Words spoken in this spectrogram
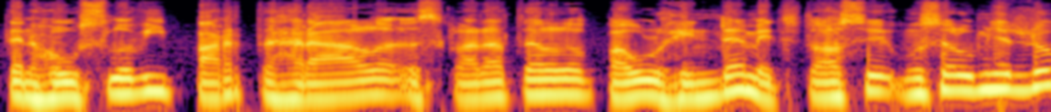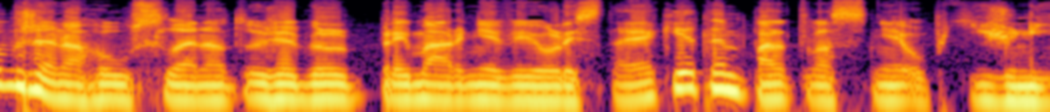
ten houslový part hrál skladatel Paul Hindemith. To asi musel umět dobře na housle, na to, že byl primárně violista. Jak je ten part vlastně obtížný?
